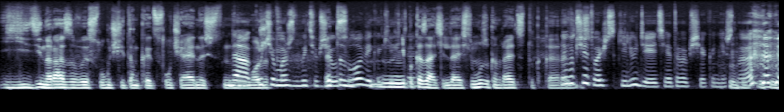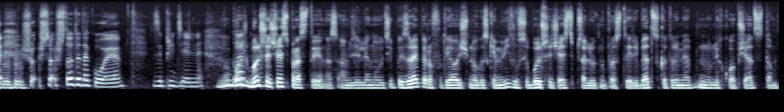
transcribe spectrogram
единоразовые случаи, там какая-то случайность. ну, Да, может... куча может быть вообще это условий каких-то. не показатель, да. Если музыка нравится, то какая Ну разница? вообще творческие люди эти, это вообще, конечно, что-то такое запредельное. Ну, большая часть простые, на самом деле. Ну, типа, из рэперов, вот я очень много с кем виделся, большая часть абсолютно простые ребята, с которыми ну, легко общаться. Там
